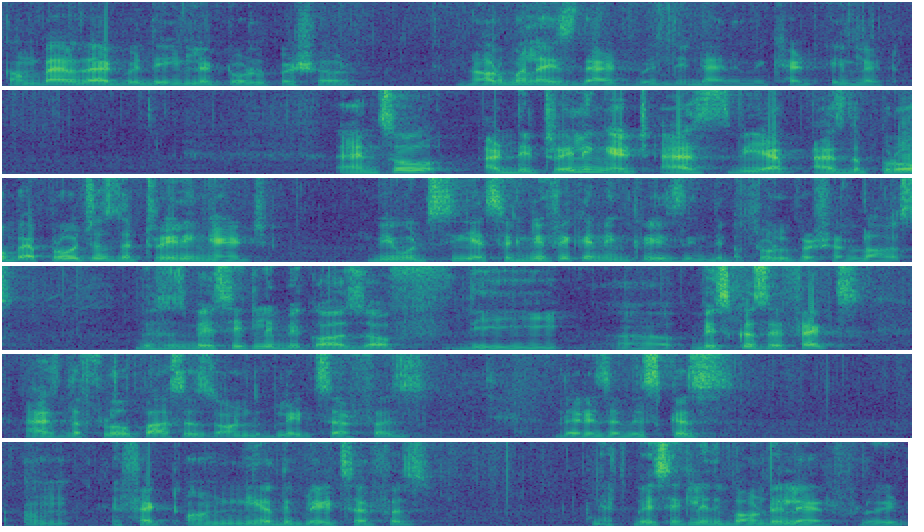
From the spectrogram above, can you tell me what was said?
compare that with the inlet total pressure normalize that with the dynamic head inlet. And so, at the trailing edge as we as the probe approaches the trailing edge we would see a significant increase in the total pressure loss. This is basically because of the uh, viscous effects as the flow passes on the blade surface there is a viscous um, effect on near the blade surface that is basically the boundary layer fluid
